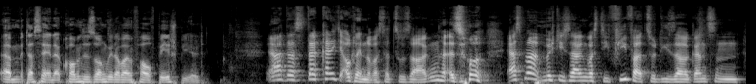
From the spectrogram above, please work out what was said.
ähm, dass er in der kommenden Saison wieder beim VfB spielt. Ja, das, da kann ich auch gleich noch was dazu sagen. Also erstmal möchte ich sagen, was die FIFA zu dieser ganzen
